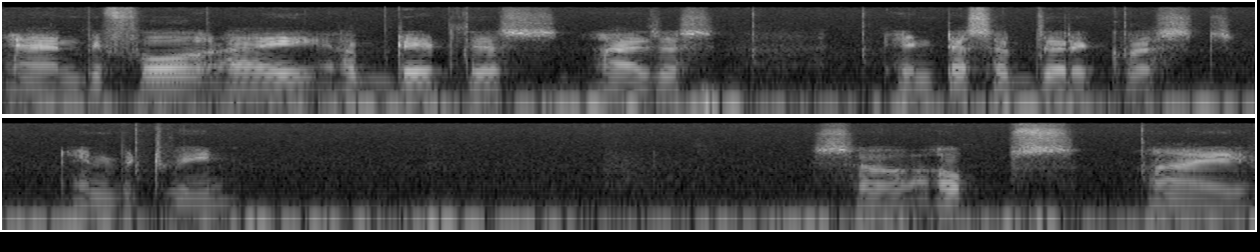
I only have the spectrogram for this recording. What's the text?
and before I update this I'll just intercept the request in between. So oops I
